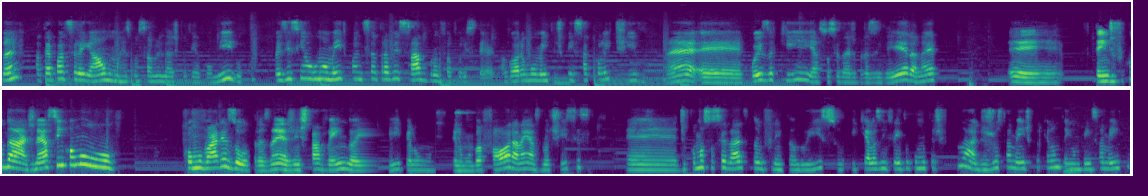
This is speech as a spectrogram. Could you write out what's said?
né? Até pode ser legal numa responsabilidade que eu tenho comigo, mas isso em algum momento pode ser atravessado por um fator externo. Agora é o momento de pensar coletivo, né? É coisa que a sociedade brasileira, né? É, tem dificuldade, né? Assim como como várias outras, né? A gente está vendo aí pelo, pelo mundo afora, né? As notícias é, de como a sociedade está enfrentando isso e que elas enfrentam com muita dificuldade, justamente porque não tem um pensamento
